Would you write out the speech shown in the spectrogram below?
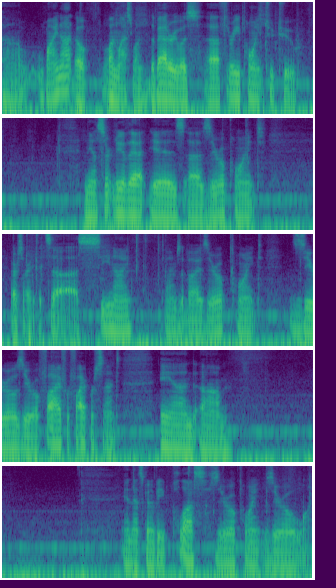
uh, Y naught? Oh, one last one. The battery was uh, 3.22. And the uncertainty of that is uh, 0. Point, or sorry, it's uh, C9 times it by 0 0.005 for 5%. And um, and that's going to be plus 0.01.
